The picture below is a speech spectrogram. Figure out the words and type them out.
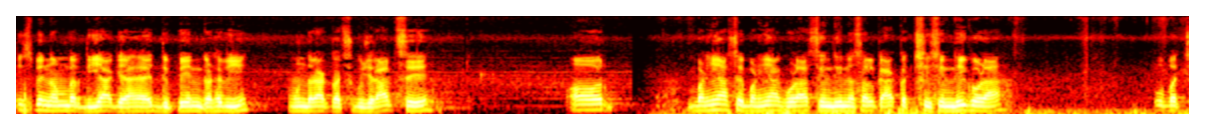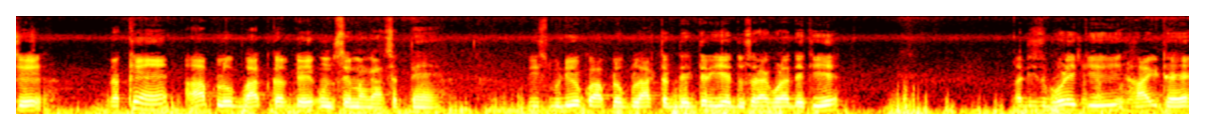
इस पे नंबर दिया गया है दीपेन गढ़वी, मुंद्रा कच्छ, गुजरात से। और बढ़िया से बढ़िया घोड़ा, सिंधी नस्ल का कच्छी सिंधी घोड़ा। वो बच्चे रखे हैं, आप लोग बात करके उनसे मंगा सकते हैं। तो इस वीडियो को आप लोग लास्ट तक देखते रहिए, दूसरा घोड़ा देखिए। और इस घोड़े की हाइट है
